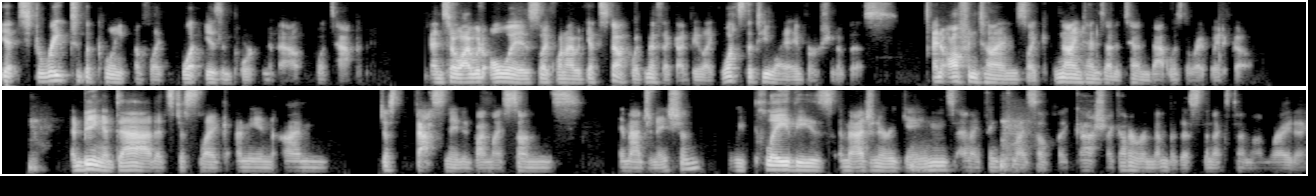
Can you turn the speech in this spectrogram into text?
get straight to the point of like what is important about what's happening and so I would always like when I would get stuck with Mythic, I'd be like, what's the TYA version of this? And oftentimes, like nine times out of 10, that was the right way to go. And being a dad, it's just like, I mean, I'm just fascinated by my son's imagination. We play these imaginary games, and I think to myself, like, gosh, I got to remember this the next time I'm writing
